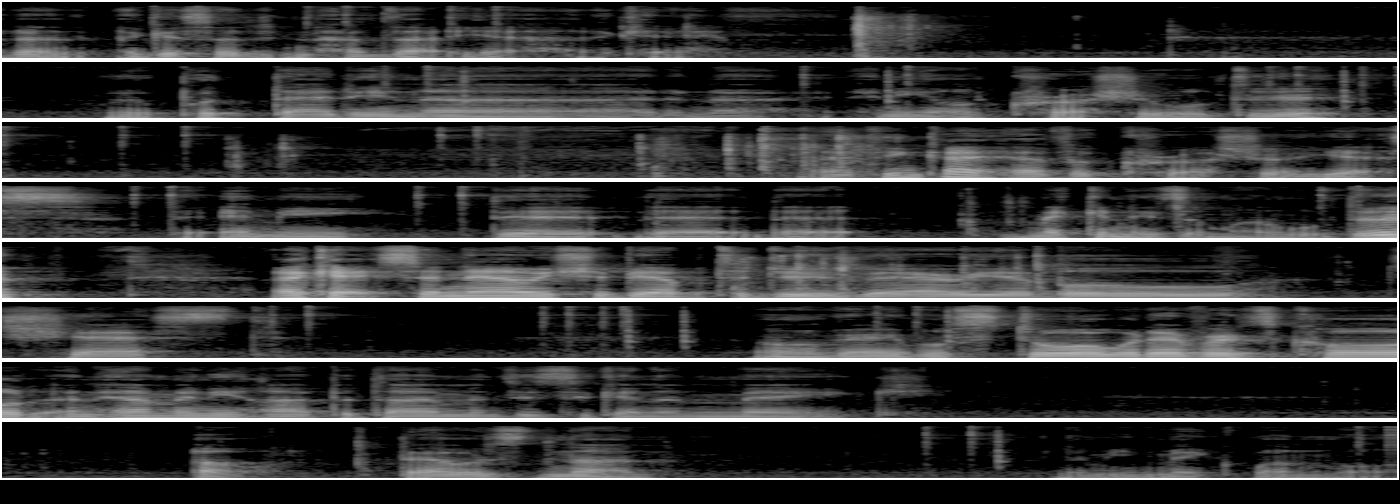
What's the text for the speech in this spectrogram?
I don't, I guess I didn't have that yet, okay. We'll put that in, uh, I don't know, any old crusher will do. I think I have a crusher, yes, the ME, the, the, the Mekanism one will do. Okay, so now we should be able to do variable chest or variable store, whatever it's called, and how many hyper diamonds is it going to make? Oh, that was none. Let me make one more.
